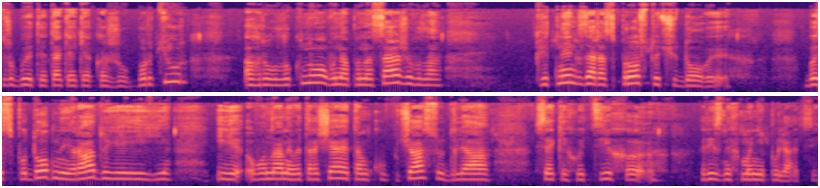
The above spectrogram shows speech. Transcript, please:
зробити так, як я кажу, бордюр, агроволокно, вона понасаджувала. Квітник зараз просто чудовий, безподобний, радує її, і вона не витрачає там купу часу для всяких оцих е, різних маніпуляцій.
